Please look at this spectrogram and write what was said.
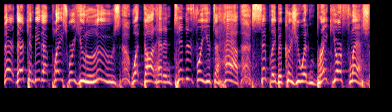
There there can be that place where you lose lose what God had intended for you to have simply because you wouldn't break your flesh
